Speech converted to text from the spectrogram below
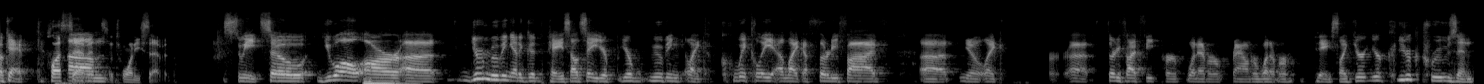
Okay, plus 7, Um, so 27. Sweet. So you all are uh you're moving at a good pace. I'll say you're you're moving like quickly at like a 35 uh you know like uh 35 feet per whatever round or whatever pace. Like you're you're you're cruising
